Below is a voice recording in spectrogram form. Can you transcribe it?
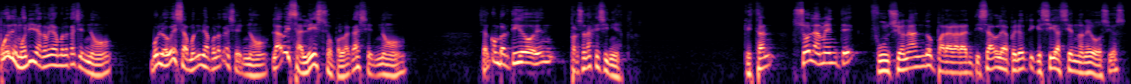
¿Puede Molina caminar por la calle? No. ¿Vos lo ves a Molina por la calle? No. ¿La ves a Leso por la calle? No. Se ha convertido en personajes siniestros que están solamente funcionando para garantizarle a Perotti que siga haciendo negocios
